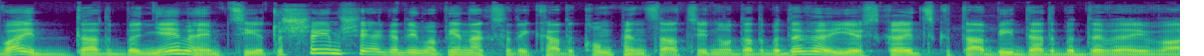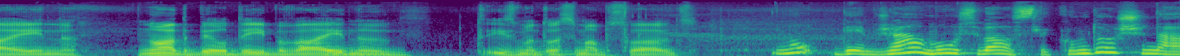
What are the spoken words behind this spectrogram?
vai darba ņēmējiem cietušajiem šajā gadījumā pienāks arī kāda kompensācija no darba devēja, ja skaidrs, ka tā bija darba devēja vaina, no atbildība vaina, izmantosim abus vārdus. Nu, diemžēl mūsu valsts likumdošanā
